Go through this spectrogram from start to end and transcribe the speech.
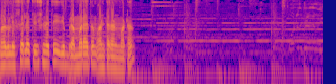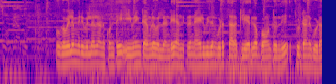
మనకు లెఫ్ట్ సైడ్లో చూసినట్లయితే ఇది బ్రహ్మరథం అంటారనమాట ఒకవేళ మీరు వెళ్ళాలి అనుకుంటే ఈవినింగ్ టైంలో వెళ్ళండి. అందుకని నైట్ విజన్ కూడా చాలా క్లియర్గా బాగుంటుంది. చూడడానికి కూడా.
